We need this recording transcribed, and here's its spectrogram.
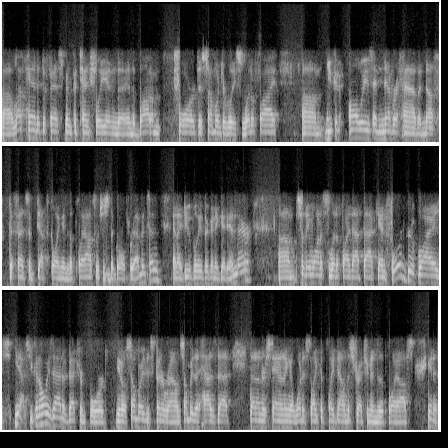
Uh, left-handed defenseman potentially in the, in the bottom four, just someone to really solidify. Um, you can always and never have enough defensive depth going into the playoffs, which is the goal for Edmonton, and I do believe they're going to get in there. Um, so they want to solidify that back end. Forward group wise, yes, you can always add a veteran forward. You know, somebody that's been around, somebody that has that that understanding of what it's like to play down the stretch and into the playoffs. In a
